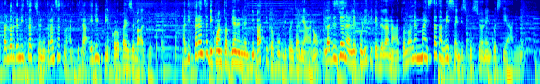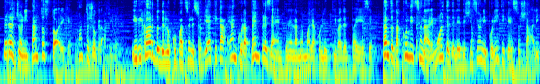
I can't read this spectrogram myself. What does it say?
fra l'organizzazione transatlantica ed il piccolo paese baltico. A differenza di quanto avviene nel dibattito pubblico italiano, l'adesione alle politiche della Nato non è mai stata messa in discussione in questi anni, per ragioni tanto storiche quanto geografiche. Il ricordo dell'occupazione sovietica è ancora ben presente nella memoria collettiva del paese, tanto da condizionare molte delle decisioni politiche e sociali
